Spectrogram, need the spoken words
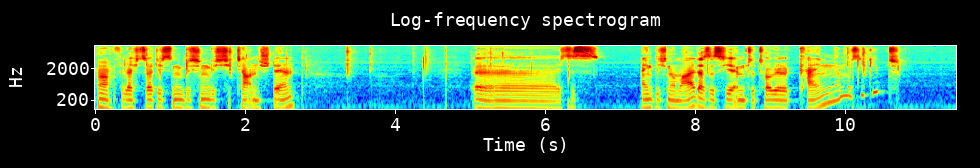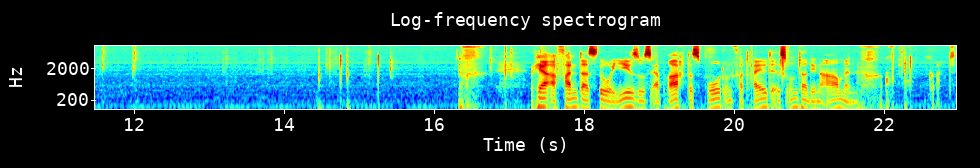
Hm, vielleicht sollte ich es ein bisschen geschickter anstellen. Äh, ist es eigentlich normal, dass es hier im Tutorial keine Musik gibt? Wer erfand das so? Jesus, er brach das Brot und verteilte es unter den Armen. Oh Gott.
